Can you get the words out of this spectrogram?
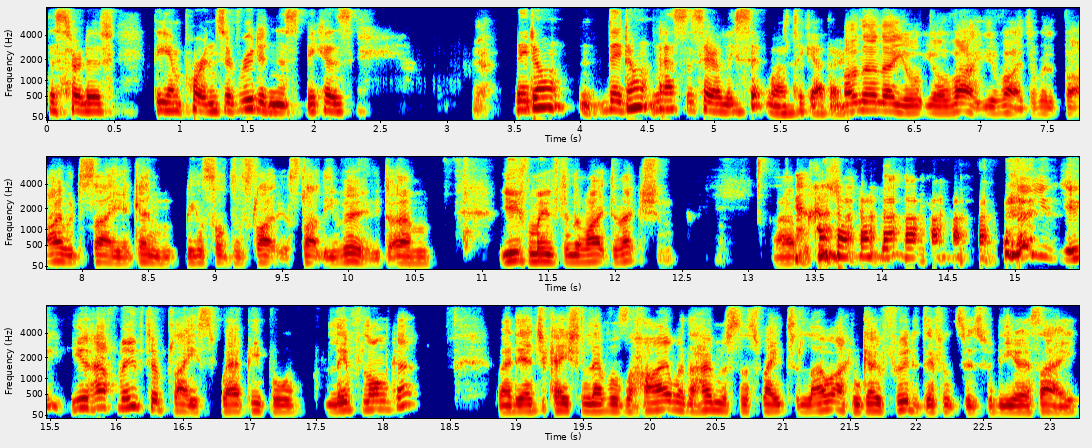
the sort of the importance of rootedness because yeah. They don't they don't necessarily sit well together. Oh no no you're, you're right you're right. But i would say again being sort of slightly slightly rude um, you've moved in the right direction. Uh, because you, you, you have moved to a place where people live longer where the education levels are higher where the homelessness rates are lower. I can go through the differences with the usa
